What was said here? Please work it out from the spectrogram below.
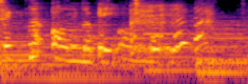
Sigma on the beat.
